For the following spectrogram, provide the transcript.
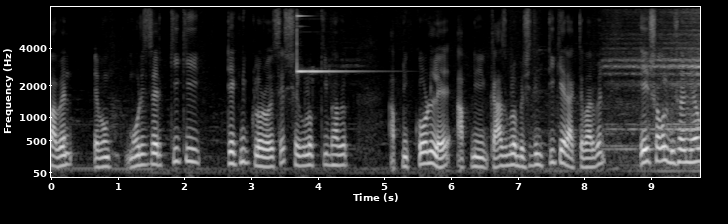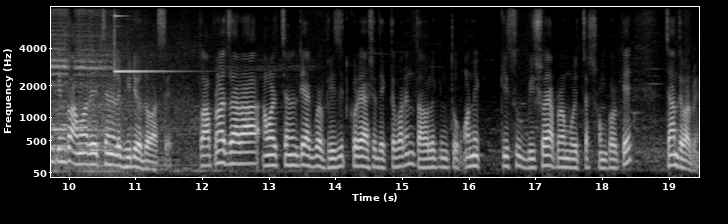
পাবেন এবং মরিচের কি কি টেকনিকগুলো রয়েছে সেগুলো কীভাবে আপনি করলে আপনি গাছগুলো বেশি দিন টিকে রাখতে পারবেন, এই সকল বিষয় নিয়েও কিন্তু আমার এই চ্যানেলে ভিডিও দেওয়া আছে। তো আপনারা যারা আমার চ্যানেলটি একবার ভিজিট করে আসে দেখতে পারেন, তাহলে কিন্তু অনেক কিছু বিষয় আপনারা মরিচ চাষ সম্পর্কে জানতে পারবেন।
